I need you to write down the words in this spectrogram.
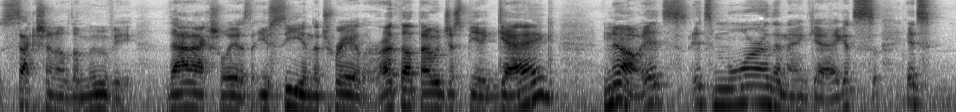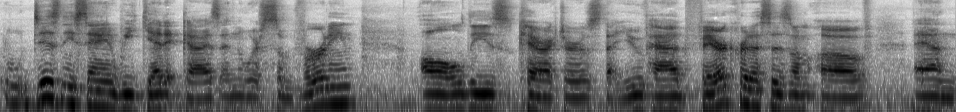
section of the movie that actually is that you see in the trailer. I thought that would just be a gag. No, it's it's more than a gag. It's it's Disney saying we get it, guys, and we're subverting all these characters that you've had fair criticism of and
